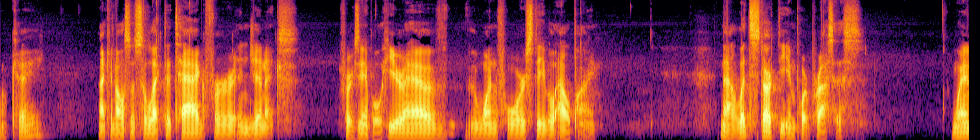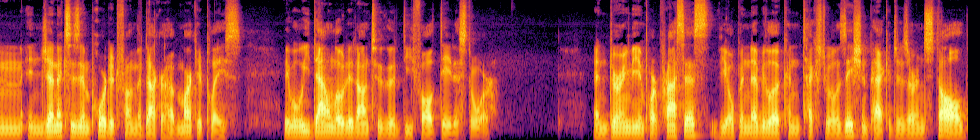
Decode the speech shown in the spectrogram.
Okay, I can also select a tag for Nginx. For example, here I have the one for stable alpine. Now let's start the import process. When Nginx is imported from the Docker Hub Marketplace, it will be downloaded onto the default data store. And during the import process, the OpenNebula contextualization packages are installed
